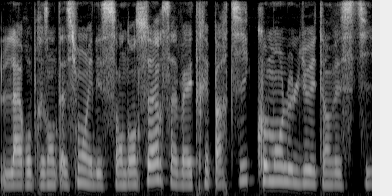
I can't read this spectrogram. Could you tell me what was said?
la représentation et les 100 danseurs. Ça va être réparti. Comment le lieu est investi?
